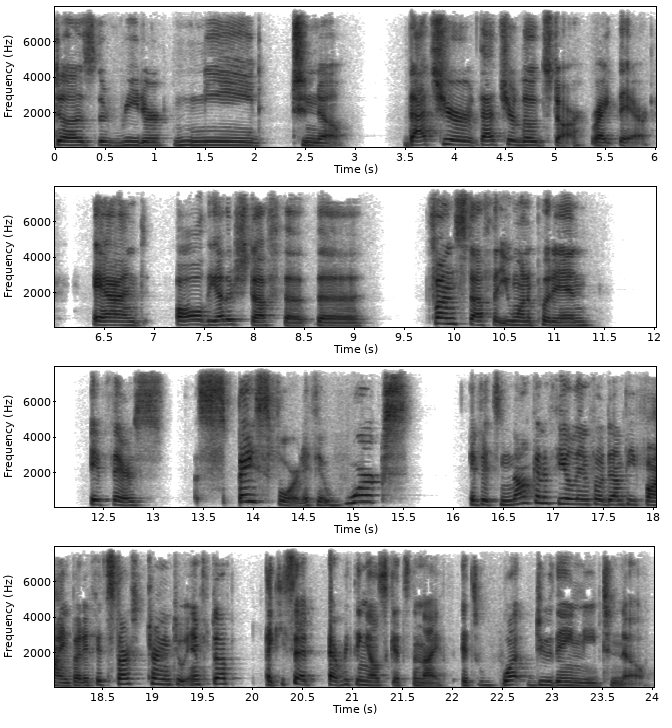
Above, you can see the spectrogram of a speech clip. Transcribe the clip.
does the reader need to know? That's your that's your lodestar right there. And all the other stuff, the the fun stuff that you want to put in, if there's space for it, if it works, if it's not going to feel info dumpy, fine. But if it starts to turn into info dump, like you said, everything else gets the knife. It's what do they need to know?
